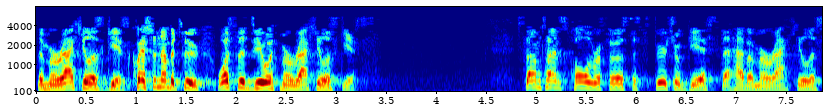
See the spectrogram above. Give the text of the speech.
the miraculous gifts? Question number two What's the deal with miraculous gifts? Sometimes Paul refers to spiritual gifts that have a miraculous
